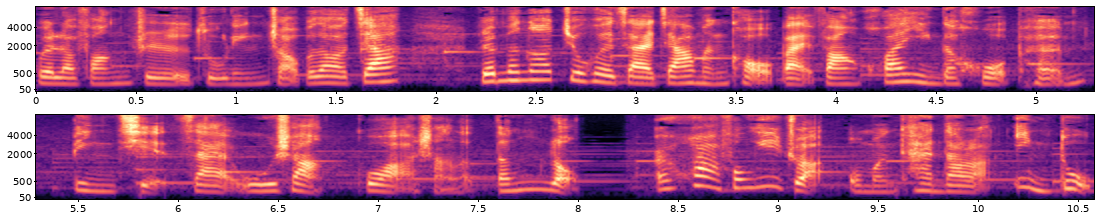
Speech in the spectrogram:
为了防止祖灵找不到家，人们呢就会在家门口摆放欢迎的火盆。并且在屋上挂上了灯笼。而话锋一转，我们看到了印度，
